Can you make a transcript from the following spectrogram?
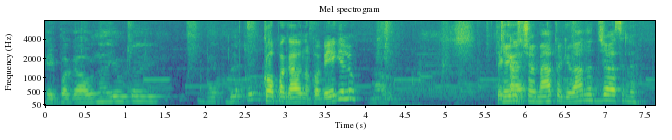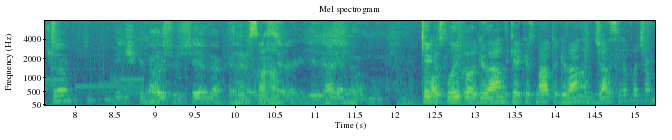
Kai pagauna jau tai... Bet, bet jau... Ko pagauna pabėgėlių? Na, Tai Kiek jūs čia metų gyvenat Džeselį? Čia biški mes susėmė, Tai kai viskas. Aha. jie leido mums Kiek jūs laiko gyvenat, kiek jūs metų gyvenat Džeselį pačiam?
